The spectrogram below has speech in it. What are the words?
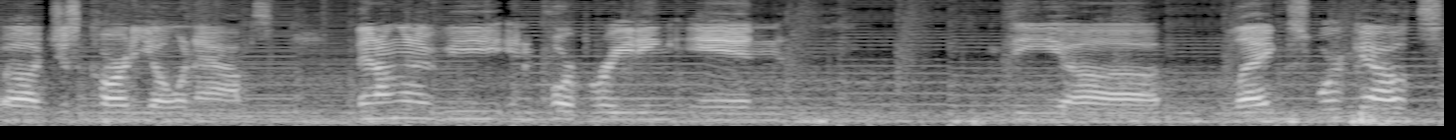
uh, just cardio and abs. Then I'm going to be incorporating in the uh, legs workouts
